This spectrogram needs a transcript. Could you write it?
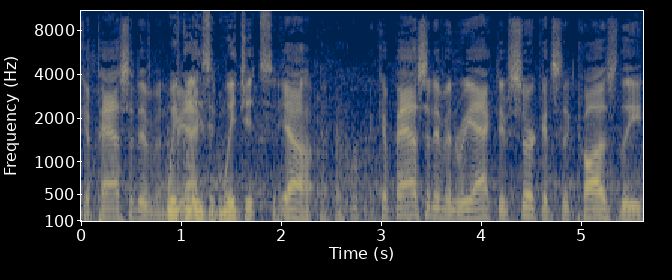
capacitive and Wigglies reactive- and widgets. And, yeah, capacitive and reactive circuits that cause the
